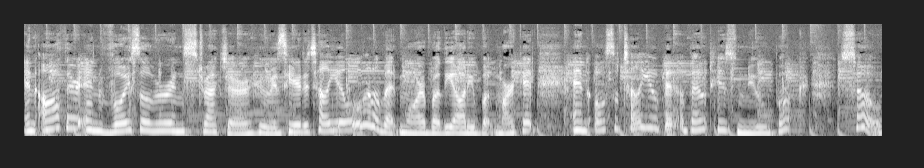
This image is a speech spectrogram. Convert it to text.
an author and voiceover instructor who is here to tell you a little bit more about the audiobook market and also tell you a bit about his new book. So,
